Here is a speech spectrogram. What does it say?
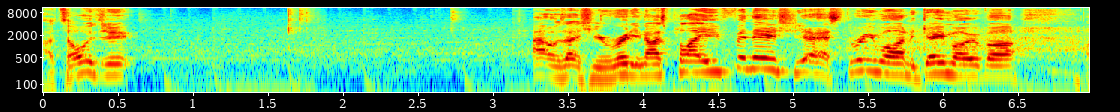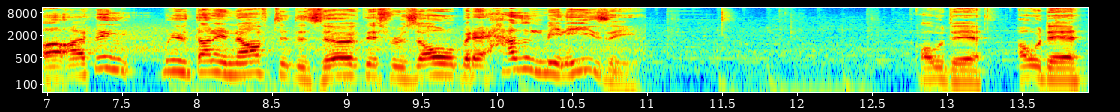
I told you. That was actually a really nice play. Finish. Yes, 3-1. Game over. Uh, I think we've done enough to deserve this result, but it hasn't been easy. Oh dear. Oh dear.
